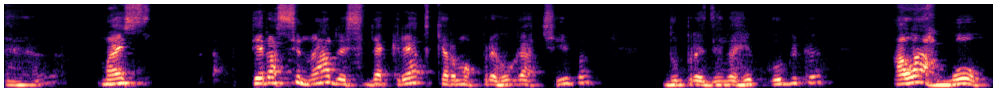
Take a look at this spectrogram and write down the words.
É, mas ter assinado esse decreto, que era uma prerrogativa do presidente da República, alarmou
